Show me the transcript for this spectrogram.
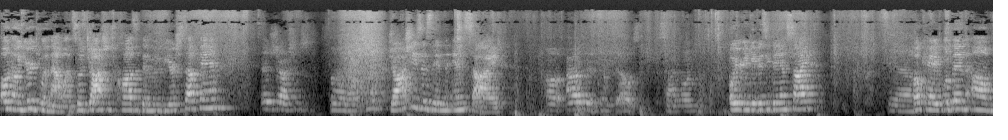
oh no, you're doing that one. So Joshy's closet, then move your stuff in. Is Josh's the one outside? Joshy's is in the inside. Oh, I was gonna take the outside one. Oh, you're gonna give Izzy the inside? Yeah. Okay, well then, um,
